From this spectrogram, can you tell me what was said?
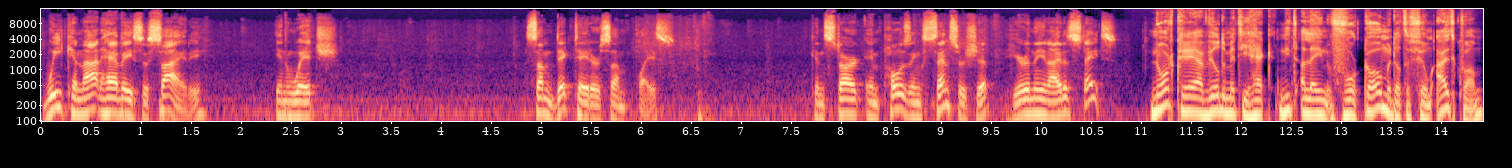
We cannot have a society in which some dictator someplace can start imposing censorship here in the United States. Noord-Korea wilde met die hack niet alleen voorkomen dat de film uitkwam.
